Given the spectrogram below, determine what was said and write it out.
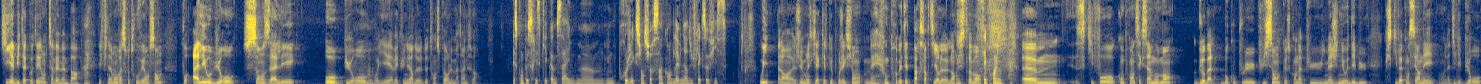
qui habite à côté, on ne le savait même pas. Et finalement, on va se retrouver ensemble pour aller au bureau sans aller au bureau, mhm. vous voyez, avec une heure de, transport le matin et le soir. Est-ce qu'on peut se risquer comme ça une, euh, une projection sur 5 ans de l'avenir du flex office? Oui, alors je vais me risquer à quelques projections, mais vous me promettez de ne pas ressortir l'enregistrement. c'est promis. Euh, ce qu'il faut comprendre, c'est que c'est un mouvement global, beaucoup plus puissant que ce qu'on a pu imaginer au début, puisqu'il va concerner, on l'a dit, les bureaux,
